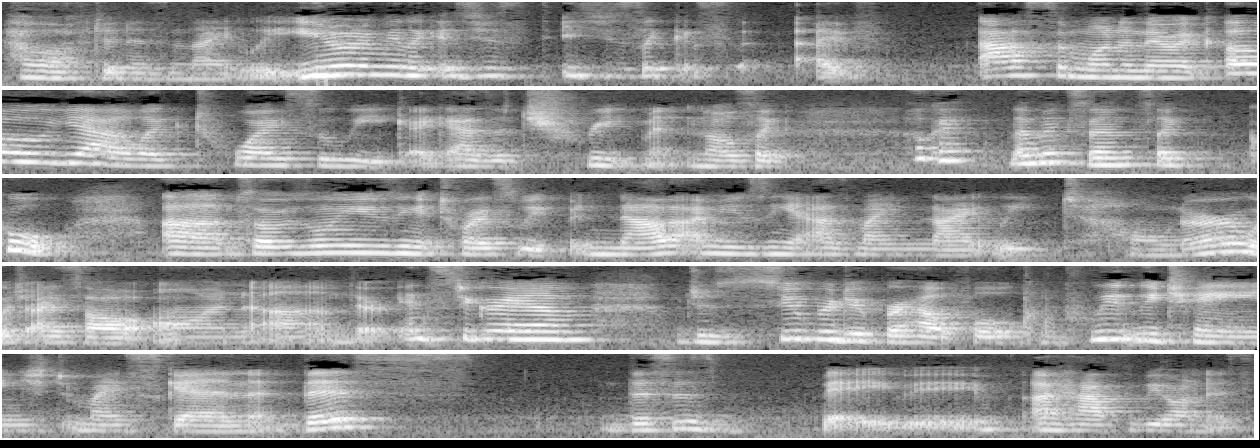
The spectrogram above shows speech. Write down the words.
how often is nightly? You know what I mean? Like it's just, it's just like, I've asked someone and they're like, oh yeah, like twice a week, like as a treatment. And I was like, okay, that makes sense, like cool. Um, so I was only using it twice a week, but now that I'm using it as my nightly toner, which I saw on um, their Instagram, which is super duper helpful, completely changed my skin. This, this is baby. I have to be honest.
